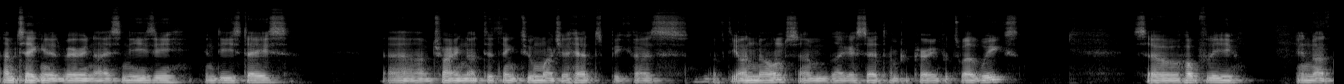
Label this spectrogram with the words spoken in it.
I'm taking it very nice and easy in these days. Uh, I'm trying not to think too much ahead because of the unknowns. I'm like I said, I'm preparing for 12 weeks. So hopefully, in not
